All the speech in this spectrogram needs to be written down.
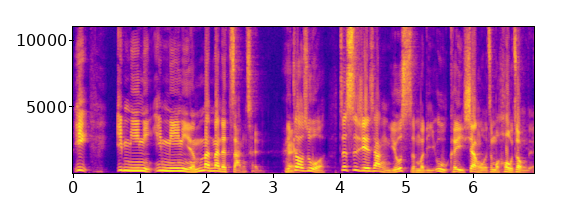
一一米米一米米的慢慢的长成。你告诉我，这世界上有什么礼物可以像我这么厚重的？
